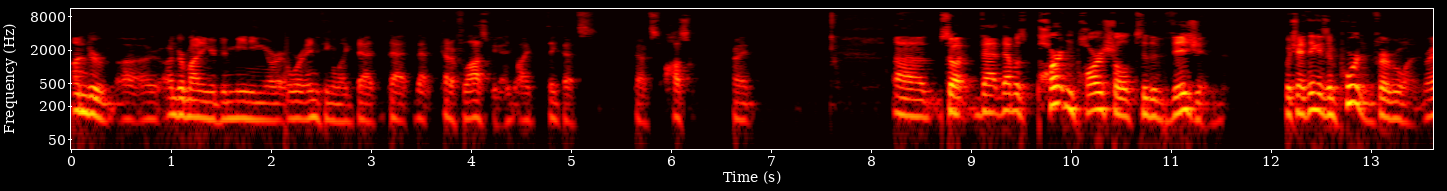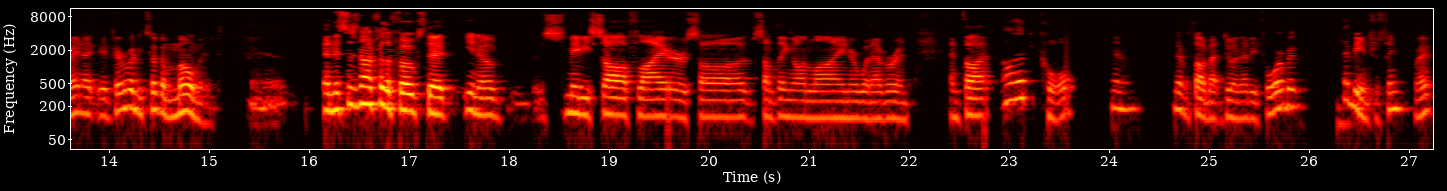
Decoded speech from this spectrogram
under, uh, undermining or demeaning or, or anything like that, that, that kind of philosophy. I, I think that's, that's awesome, right? Uh, so that, that was part and partial to the vision, which I think is important for everyone, right? If everybody took a moment, and this is not for the folks that, you know, maybe saw a flyer or saw something online or whatever and, and thought, oh, that'd be cool. You know, never thought about doing that before, but that'd be interesting, right?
